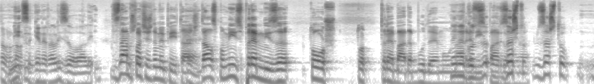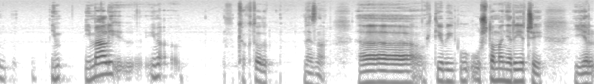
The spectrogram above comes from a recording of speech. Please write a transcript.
Dobro, Mi- sam generalizovao, ali znam što ćeš da me pitaš, E. da li smo mi spremni za to što treba da budemo u Ne, nego narednih za, par zašto, godina? zašto im, ima li, ima, kako to ne znam, e, htio bih u, u što manje riječi, jel,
